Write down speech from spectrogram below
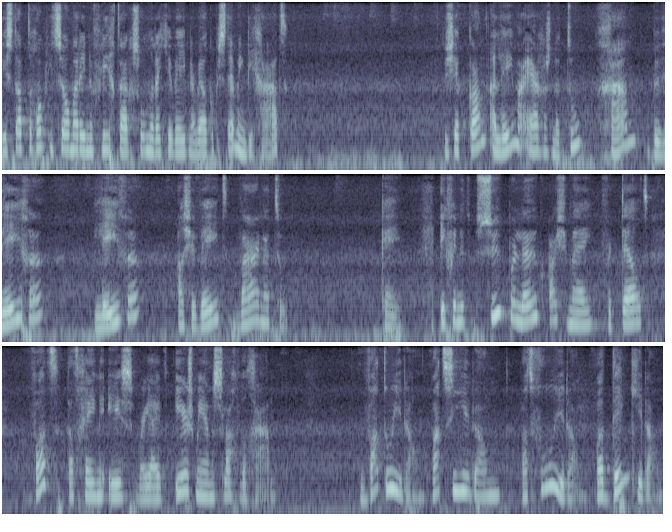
Je stapt toch ook niet zomaar in een vliegtuig zonder dat je weet naar welke bestemming die gaat? Dus je kan alleen maar ergens naartoe gaan, bewegen, leven als je weet waar naartoe. Oké, ik vind het super leuk als je mij vertelt wat datgene is waar jij het eerst mee aan de slag wil gaan. Wat doe je dan? Wat zie je dan? Wat voel je dan? Wat denk je dan?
